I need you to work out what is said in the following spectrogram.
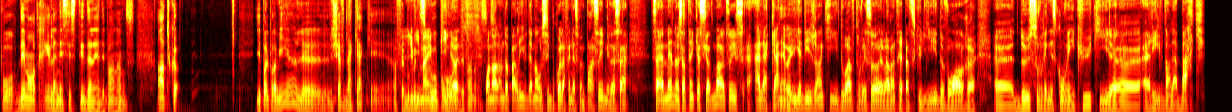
pour démontrer la nécessité de l'indépendance. En tout cas, il n'est pas le premier. hein. Le, le chef de la CAQ euh, a fait beaucoup de discours pour là, l'indépendance. On en, a parlé évidemment aussi beaucoup à la fin de la semaine passée, mais là, ça, ça amène un certain questionnement tu sais, à la CAQ. Ben oui. Il y a des gens qui doivent trouver ça vraiment très particulier de voir euh, euh, deux souverainistes convaincus qui euh, arrivent dans la barque.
